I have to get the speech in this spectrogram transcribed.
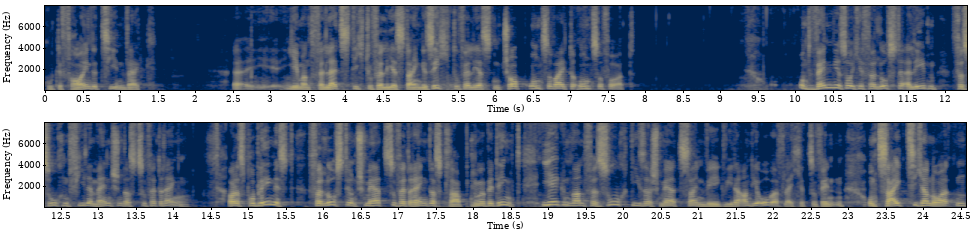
Gute Freunde ziehen weg. Äh, jemand verletzt dich, du verlierst dein Gesicht, du verlierst einen Job und so weiter und so fort. Und wenn wir solche Verluste erleben, versuchen viele Menschen das zu verdrängen. Aber das Problem ist, Verluste und Schmerz zu verdrängen, das klappt nur bedingt. Irgendwann versucht dieser Schmerz seinen Weg wieder an die Oberfläche zu finden und zeigt sich an Orten,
